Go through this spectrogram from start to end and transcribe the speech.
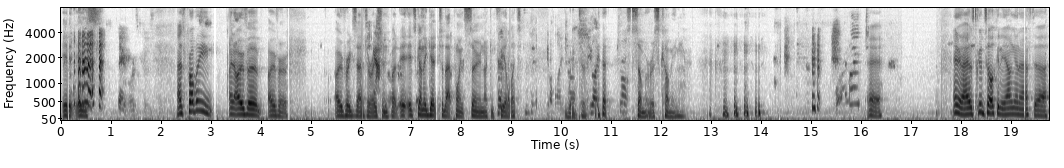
It is. Hey, where's this? That's probably an over over over exaggeration, but it, it's gonna get to that point soon. I can feel it. You don't like drunk. Winter, You like drunk. summer is coming. What? yeah. Anyway, it was good talking to you. I'm gonna have to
